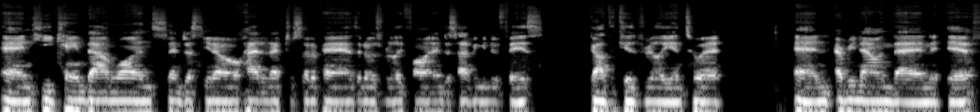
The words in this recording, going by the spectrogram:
and he came down once and just you know had an extra set of hands and it was really fun and just having a new face got the kids really into it and every now and then if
